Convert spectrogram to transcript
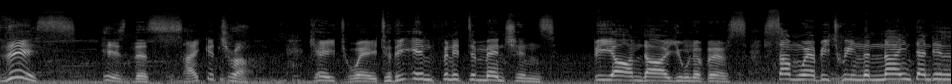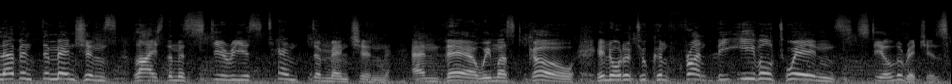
This is the Psychotron, gateway to the infinite dimensions. Beyond our universe, somewhere between the ninth and eleventh dimensions, lies the mysterious tenth dimension. And there we must go in order to confront the evil twins, steal the riches,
